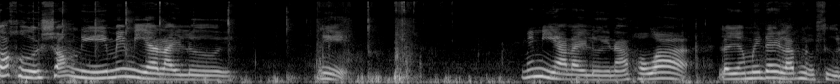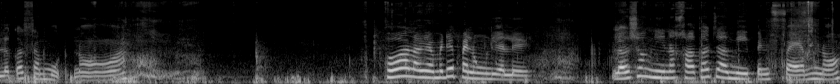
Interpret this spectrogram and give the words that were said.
ก็คือช่องนี้ไม่มีอะไรเลย นี่ ไม่มีอะไรเลยนะ เพราะว่าเรายังไม่ได้รับหนังสือแล้วก็สมุดเนาะ เพราะว่าเรายังไม่ได้ไปโรงเรียนเลย แล้วช่องนี้นะคะก็จะมีเป็นแฟ้มเนาะ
